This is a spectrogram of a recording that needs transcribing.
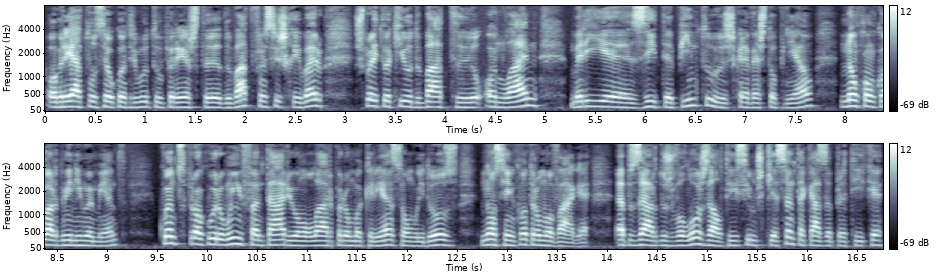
Obrigado pelo seu contributo para este debate. Francisco Ribeiro, espreito aqui o debate online. Maria Zita Pinto escreve esta opinião. Não concordo minimamente. Quando se procura um infantário ou um lar para uma criança ou um idoso, não se encontra uma vaga, apesar dos valores altíssimos que a Santa Casa pratica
